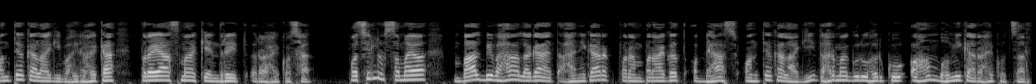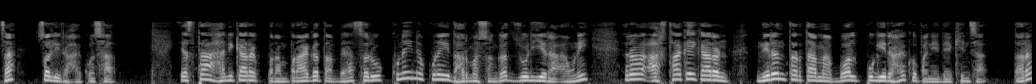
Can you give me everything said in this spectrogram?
अन्त्यका लागि भइरहेका प्रयासमा केन्द्रित रहेको छ। पछिल्लो समय बाल विवाह लगायत हानिकारक परम्परागत अभ्यास अन्त्यका लागि धर्मगुरूहरूको अहम भूमिका रहेको चर्चा चलिरहेको छ। यस्ता हानिकारक परम्परागत अभ्यासहरू कुनै न कुनै धर्मसँग जोडिएर आउने र आस्थाकै कारण निरन्तरतामा बल पुगिरहेको पनि देखिन्छ। तर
